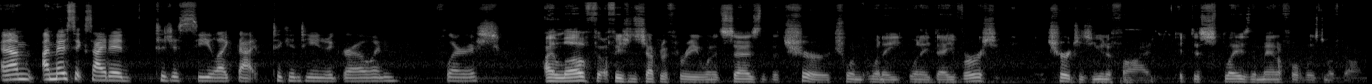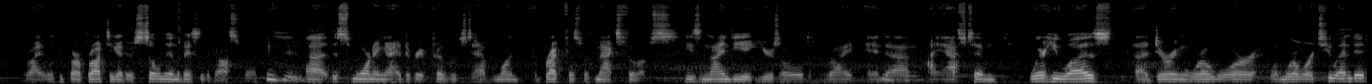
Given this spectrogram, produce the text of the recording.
and I'm I'm most excited to just see like that to continue to grow and flourish. I love Ephesians chapter three when it says that the church, when when a when a diverse church is unified, it displays the manifold wisdom of God. Right, when people are brought together solely on the basis of the gospel. Mm-hmm. Uh, this morning, I had the great privilege to have lunch, breakfast with Max Phillips. He's 98 years old, right? And um, I asked him where he was uh, during World War when World War II ended.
